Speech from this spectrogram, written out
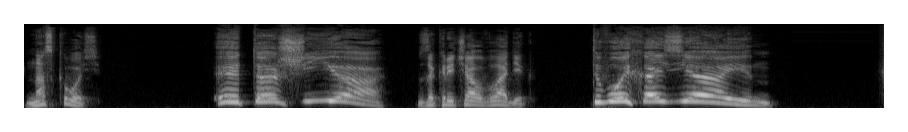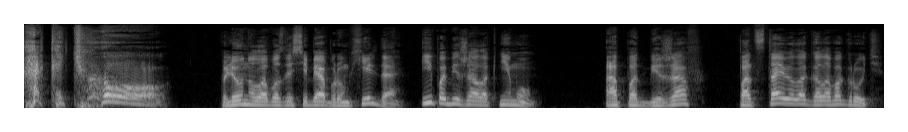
Насквозь. «Это ж я!» — закричал Владик. «Твой хозяин!» «Хакачу!» Плюнула возле себя Брумхильда и побежала к нему. А подбежав, подставила голова-грудь.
